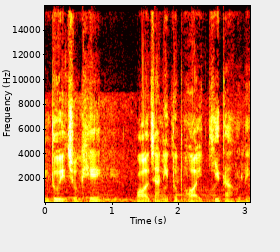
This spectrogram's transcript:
দুই চোখে অজানিত ভয় কি তাহলে?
